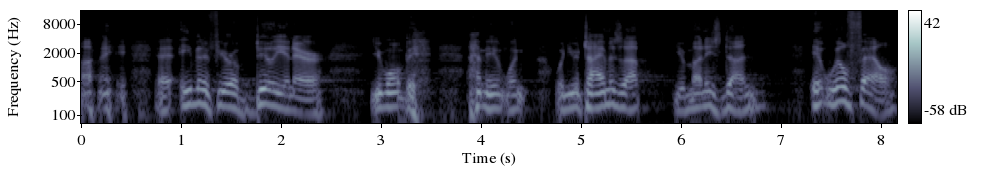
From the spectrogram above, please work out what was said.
I mean, eh, even if you're a billionaire, you won't be. I mean, when, when your time is up, your money's done, it will fail.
